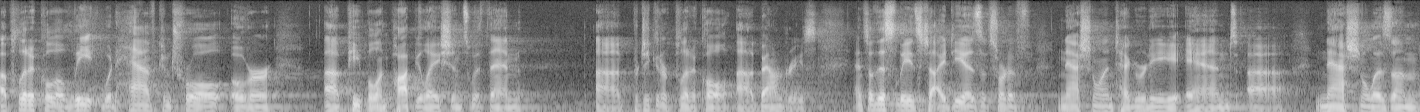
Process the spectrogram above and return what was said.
a, political elite would have control over uh, people and populations within uh, particular political uh, boundaries. And so this leads to ideas of sort of national integrity and nationalism,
